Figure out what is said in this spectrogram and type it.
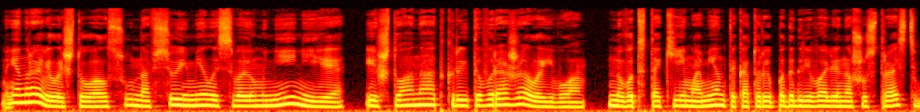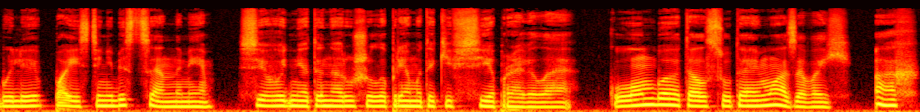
Мне нравилось, что у Алсу на все имелось свое мнение, и что она открыто выражала его. Но вот такие моменты, которые подогревали нашу страсть, были поистине бесценными. «Сегодня ты нарушила прямо-таки все правила. Комбо от Алсу Таймазовой». «Ах!»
